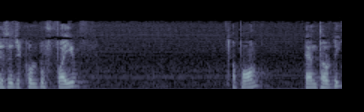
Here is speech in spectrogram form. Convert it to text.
this is equal to 5 upon tan 30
